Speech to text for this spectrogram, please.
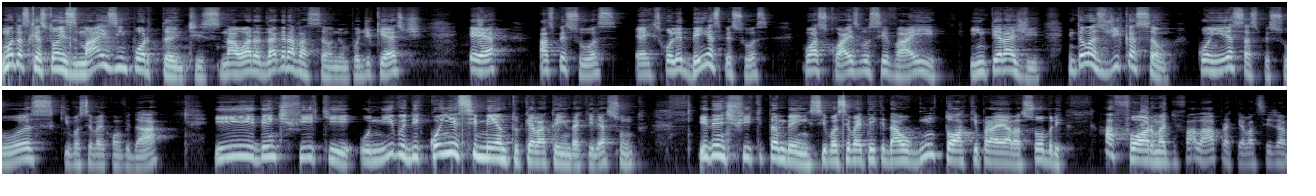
Uma das questões mais importantes na hora da gravação de um podcast é as pessoas, é escolher bem as pessoas com as quais você vai interagir. Então as dicas são: conheça as pessoas que você vai convidar e identifique o nível de conhecimento que ela tem daquele assunto. Identifique também se você vai ter que dar algum toque para ela sobre a forma de falar para que ela seja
